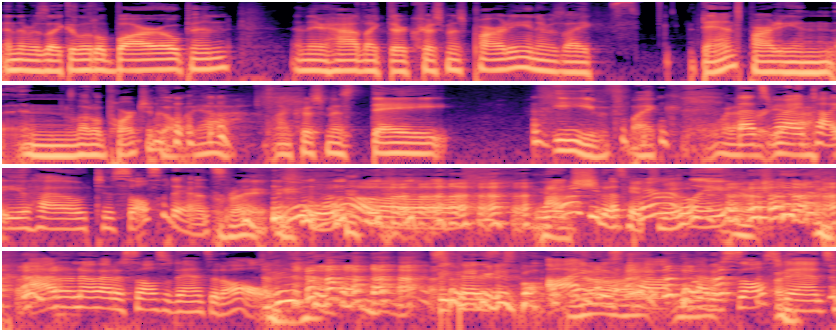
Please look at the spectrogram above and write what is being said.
and there was like a little bar open, and they had like their Christmas party, and it was like dance party in in Little Portugal. yeah, on Christmas Day Eve, like whatever. That's where yeah. I taught you how to salsa dance. Right. I see those. Apparently, I don't know how to salsa dance at all because just bald. I No, was I- taught how to salsa dance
